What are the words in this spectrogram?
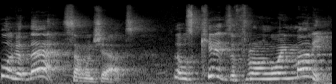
Look at that! Someone shouts. Those kids are throwing away money!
